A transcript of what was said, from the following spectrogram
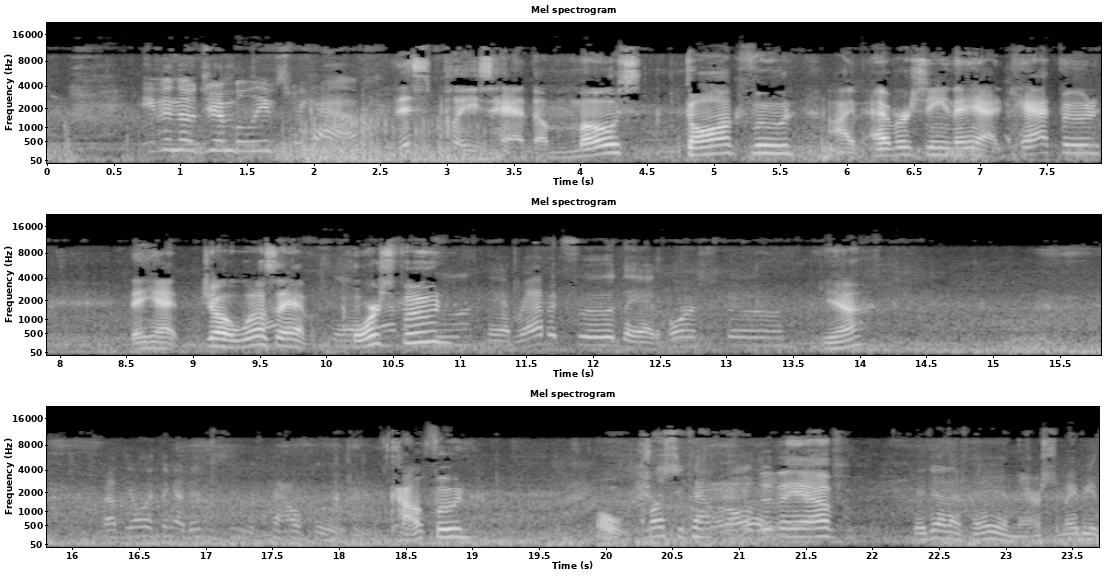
Even though Jim believes we have. this place had the most dog food I've ever seen. They had cat food. They had Joe. What else they have? Horse food. They had rabbit food. They had horse food. Yeah. About the only thing I didn't see was cow food. Cow food. Oh, Unless you count. what all hay. did they have? They did have hay in there, so maybe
